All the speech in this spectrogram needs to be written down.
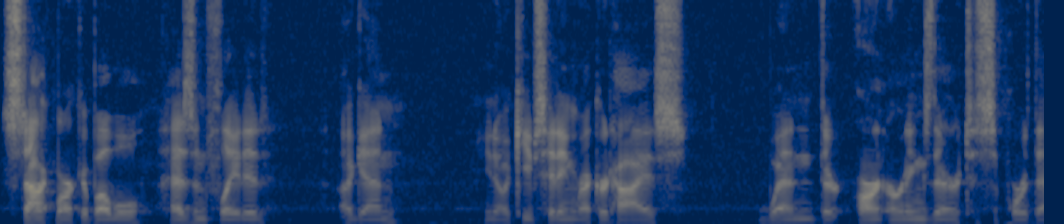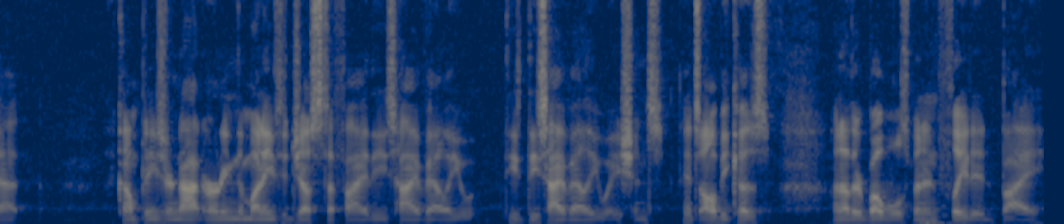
Stock market bubble has inflated again. You know, it keeps hitting record highs when there aren't earnings there to support that. Companies are not earning the money to justify these high value these, these high valuations. It's all because another bubble has been inflated by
